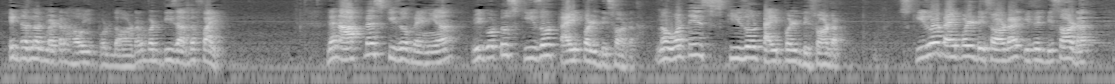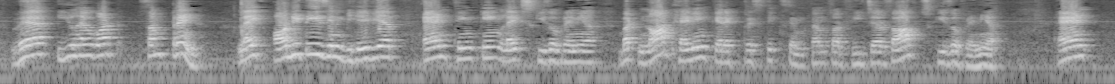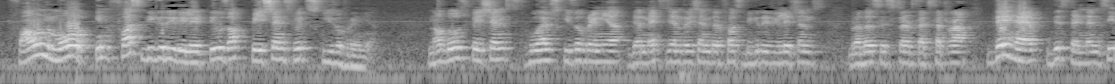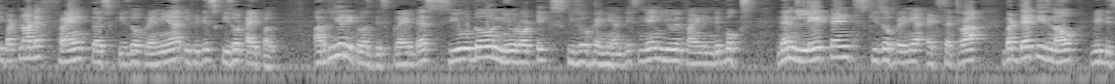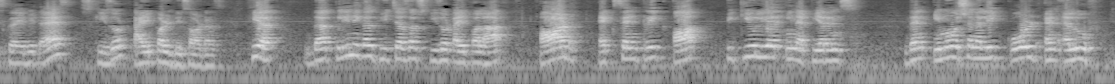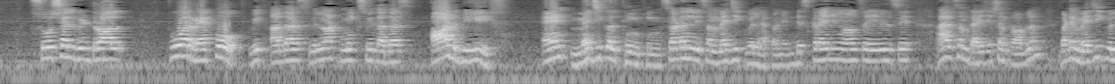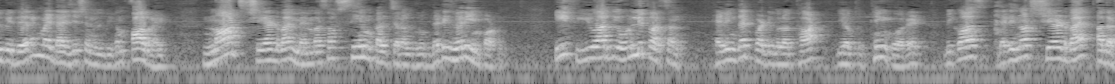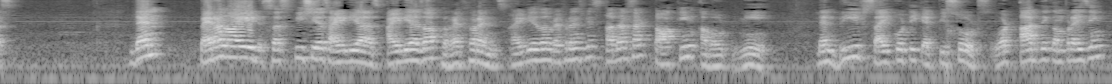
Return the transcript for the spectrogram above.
It does not matter how you put the order but these are the five. Then after schizophrenia we go to schizotypal disorder. Now what is schizotypal disorder Schizotypal disorder is a disorder where you have got some trend like oddities in behavior and thinking like schizophrenia but not having characteristic symptoms or features of schizophrenia and found more in first degree relatives of patients with schizophrenia. Now those patients who have schizophrenia, their next generation, their first degree relations brothers, sisters, etc. They have this tendency, but not a frank uh, schizophrenia if it is schizotypal. Earlier it was described as pseudo-neurotic schizophrenia. This name you will find in the books. Then latent schizophrenia, etc. But that is now we describe it as schizotypal disorders. Here the clinical features of schizotypal are odd, eccentric or peculiar in appearance then emotionally cold and aloof, social withdrawal, poor rapport with others, will not mix with others, odd beliefs and magical thinking. Suddenly some magic will happen. In describing also he will say, I have some digestion problem, but a magic will be there and my digestion will become alright. Not shared by members of same cultural group. That is very important. If you are the only person having that particular thought, you have to think over it because that is not shared by others. Then paranoid, suspicious ideas, ideas of reference. Ideas of reference means others are talking about me. Then brief psychotic episodes. What are they comprising?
